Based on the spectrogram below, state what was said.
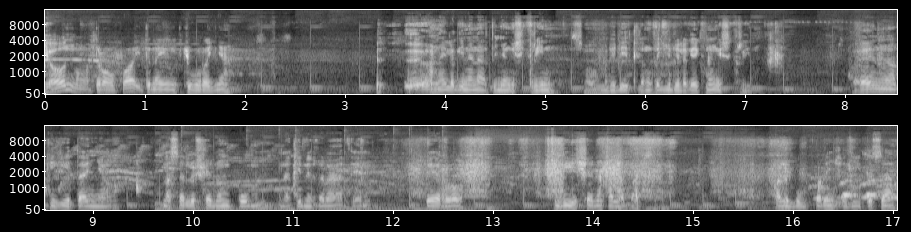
Yon mga tropa, ito na yung itsura niya. Uh, nilagay na natin yung screen. So maliliit lang din yung nilagay kong screen. So, ayan nakikita nyo, nasa siya ng foam na tinira natin. Pero hindi siya nakalabas. Kalubog pa rin siya dito sa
